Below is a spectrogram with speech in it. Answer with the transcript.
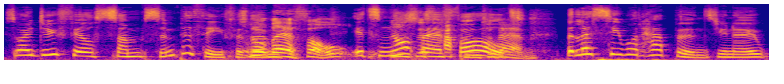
So I do feel some sympathy for It's them. It's not their fault. It's not their fault. But let's see what happens, you know.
